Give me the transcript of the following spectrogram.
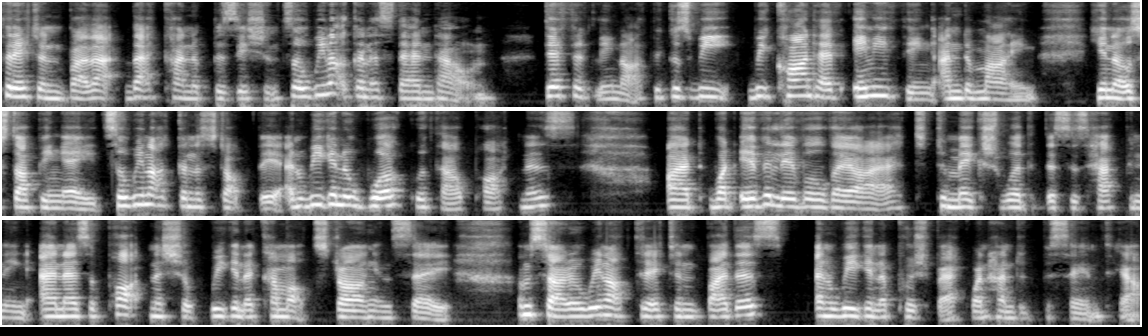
threatened by that that kind of position. So we're not going to stand down. Definitely not because we we can't have anything undermine you know stopping aid. So we're not going to stop there and we're going to work with our partners at whatever level they are at to make sure that this is happening. And as a partnership, we're going to come out strong and say, I'm sorry, we're not threatened by this, and we're going to push back 100%. Yeah.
